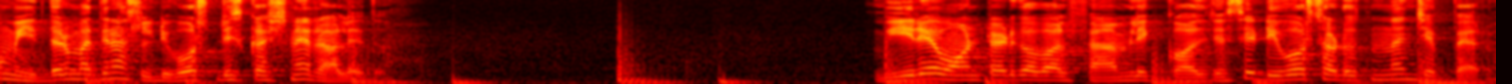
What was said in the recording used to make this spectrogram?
మీ ఇద్దరి మధ్యన అసలు డివోర్స్ డిస్కషనే రాలేదు. మీరే వాంటెడ్గా వాళ్ళ ఫ్యామిలీకి కాల్ చేసి డివోర్స్ అడుగుతుందని చెప్పారు.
